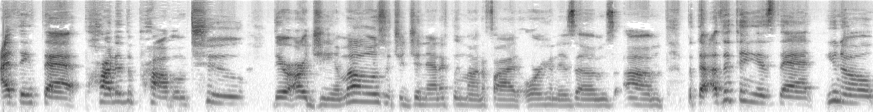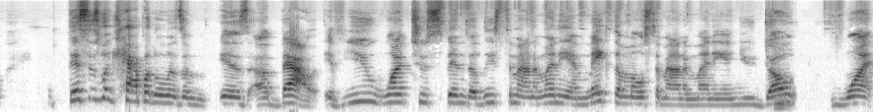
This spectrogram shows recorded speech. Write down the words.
I think that part of the problem too. There are GMOs, which are genetically modified organisms. Um, but the other thing is that you know this is what capitalism is about. If you want to spend the least amount of money and make the most amount of money, and you don't want,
